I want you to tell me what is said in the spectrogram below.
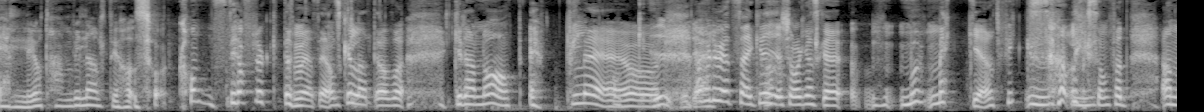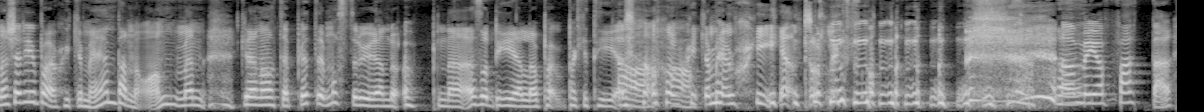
Elliot han ville alltid ha så konstiga frukter med sig. Han skulle alltid ha så granatäpple Åh, och Gud. ja, men du vet, så här, grejer som var ganska mäckiga att fixa. Mm, Liksom, för att annars är det ju bara att skicka med en banan. Men granatäpplet det måste du ju ändå öppna öppna, alltså dela och pa- paketera Ja, och ja. skicka med en sked. Liksom. Ja men jag fattar.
